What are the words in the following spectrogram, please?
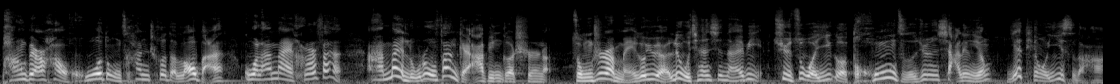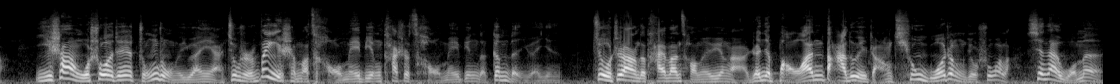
旁边还有活动餐车的老板过来卖盒饭啊，卖卤肉饭给阿兵哥吃呢。总之啊，每个月六千新台币去做一个童子军夏令营，也挺有意思的哈。以上我说的这些种种的原因啊，就是为什么草莓兵他是草莓兵的根本原因。就这样的台湾草莓兵啊，人家保安大队长邱国正就说了：“现在我们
